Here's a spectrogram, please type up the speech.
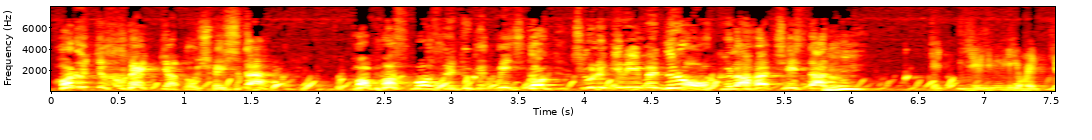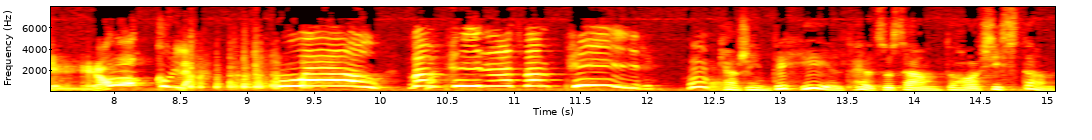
Har du inte skickat någon kista? Har postmonstret gjort ett misstag? Skulle greve Dracula ha kistan? Greve Dracula? Wow, vampyrernas vampyr! Kanske inte helt hälsosamt att ha kistan.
